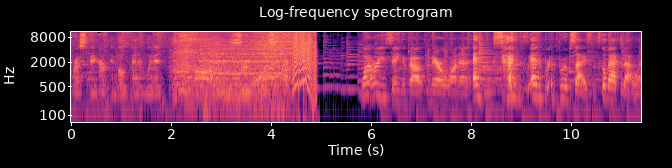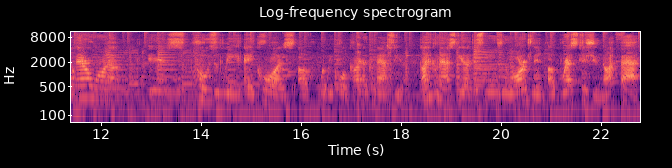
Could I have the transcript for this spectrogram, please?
breasts bigger in both men and women. um, certain- What were you saying about marijuana And and, boob size? and, and boob size. Let's go back to that one. Marijuana is supposedly a cause of what we call gynecomastia. Gynecomastia just means an enlargement of breast tissue, not fat.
